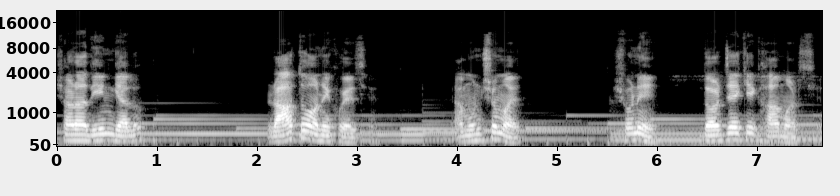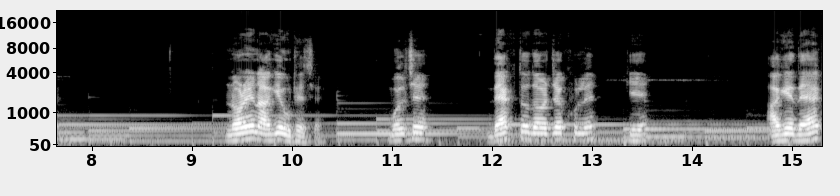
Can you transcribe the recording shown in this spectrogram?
সারা দিন গেল। রাতও অনেক হয়েছে। এমন সময় শোনে দরজায় কে ঘা মারছে। নরেন আগে উঠেছে। বলছে, দেখ তো দরজা খুলে, কে? আগে দেখ,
